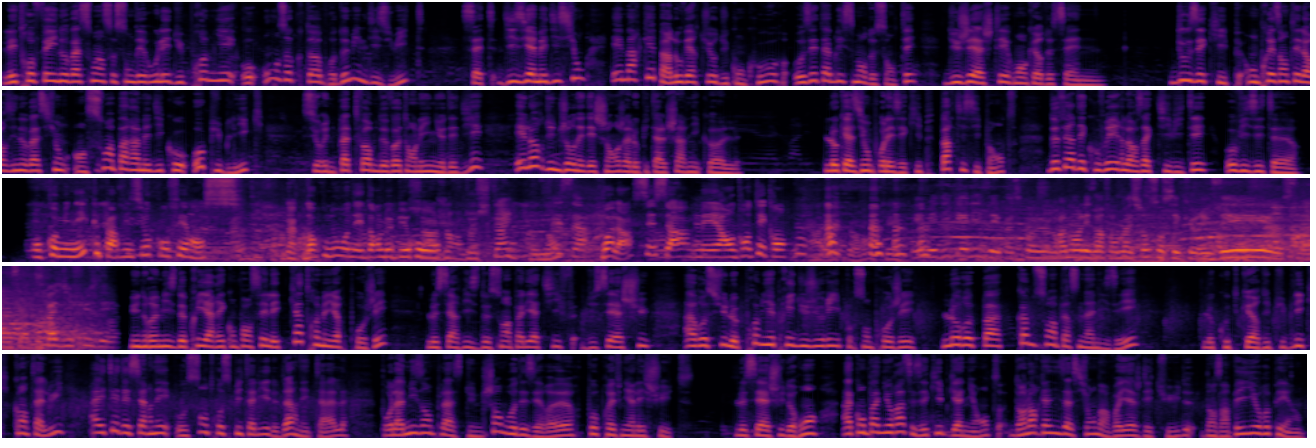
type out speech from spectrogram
Les trophées Innovasoins se sont déroulés du 1er au 11 octobre 2018. Cette dixième édition est marquée par l'ouverture du concours aux établissements de santé du GHT Rouen-Cœur de Seine. 12 équipes ont présenté leurs innovations en soins paramédicaux au public, sur une plateforme de vote en ligne dédiée et lors d'une journée d'échange à l'hôpital Charles-Nicolle. L'occasion pour les équipes participantes de faire découvrir leurs activités aux visiteurs. On communique par visioconférence. Donc nous, on est dans le bureau. C'est un genre de Skype, non? Voilà, c'est ça, mais en grand écran. Ah, Et médicalisé, parce que vraiment les informations sont sécurisées, ça ne peut pas diffuser. Une remise de prix a récompensé les quatre meilleurs projets. Le service de soins palliatifs du CHU a reçu le premier prix du jury pour son projet Le repas comme soins personnalisés. Le coup de cœur du public, quant à lui, a été décerné au centre hospitalier de Darnétal pour la mise en place d'une chambre des erreurs pour prévenir les chutes. Le CHU de Rouen accompagnera ses équipes gagnantes dans l'organisation d'un voyage d'études dans un pays européen.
